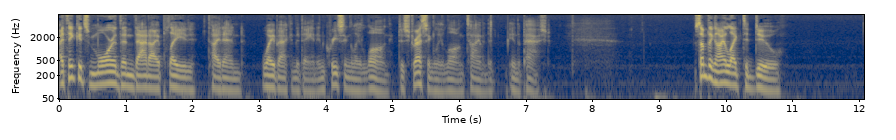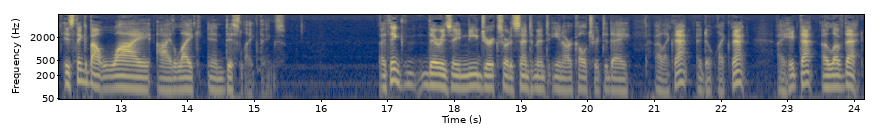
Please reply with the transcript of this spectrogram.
I think it's more than that I played tight end way back in the day, an increasingly long, distressingly long time in the in the past something I like to do is think about why I like and dislike things. I think there is a knee jerk sort of sentiment in our culture today. I like that. I don't like that. I hate that. I love that.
